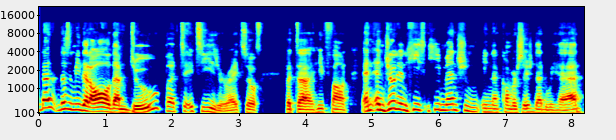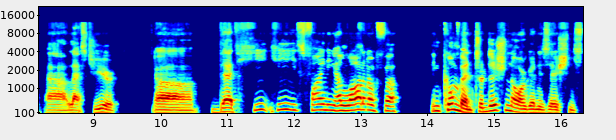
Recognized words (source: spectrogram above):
doesn't mean that all of them do, but it's easier, right? So, but uh, he found and and Julian he he mentioned in a conversation that we had uh, last year uh, that he he's finding a lot of uh, incumbent traditional organizations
